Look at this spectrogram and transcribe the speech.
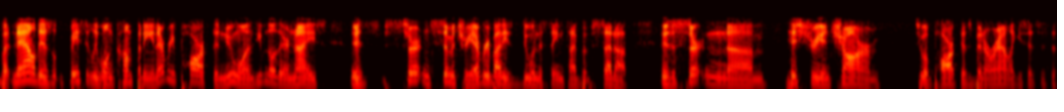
But now there's basically one company in every park. The new ones, even though they're nice, there's certain symmetry. Everybody's doing the same type of setup. There's a certain um, history and charm to a park that's been around, like you said, since the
